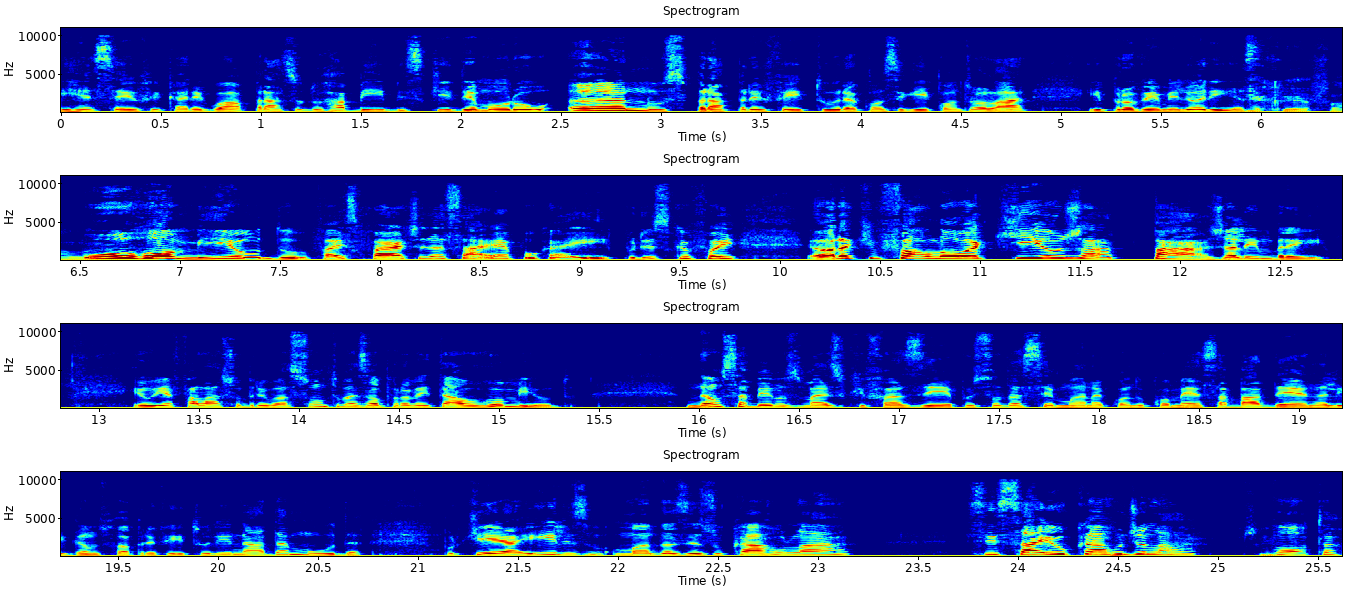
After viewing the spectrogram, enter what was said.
E receio ficar igual a Praça do Habibs, que demorou anos para a prefeitura conseguir controlar e prover melhorias. É que eu ia falar. O Romildo faz parte dessa época aí. Por isso que foi. A hora que falou aqui, eu já, pá, já lembrei. Eu ia falar sobre o assunto, mas vou aproveitar o Romildo. Não sabemos mais o que fazer, pois toda semana, quando começa a baderna, ligamos para a prefeitura e nada muda. Porque aí eles mandam, às vezes, o carro lá. Se sair o carro de lá, volta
